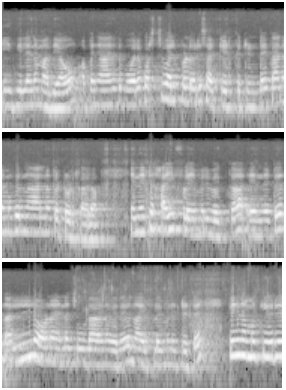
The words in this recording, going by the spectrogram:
രീതിയിൽ തന്നെ മതിയാവും. അപ്പോൾ ഞാനിതുപോലെ കുറച്ച് വലുപ്പമുള്ള ഒരു ചട്ടി എടുത്തിട്ടുണ്ട്. കാരണം നമുക്കൊരു നാലിനൊക്കെ ഇട്ട് കൊടുക്കാമല്ലോ എന്നിട്ട് ഹൈ ഫ്ലെയിമിൽ വെക്കുക എന്നിട്ട് നല്ലോണം എണ്ണ ചൂടാകണ വരെ ഹൈ ഫ്ലെയിമിൽ ഇട്ടിട്ട് പിന്നെ നമുക്ക് ഒരു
